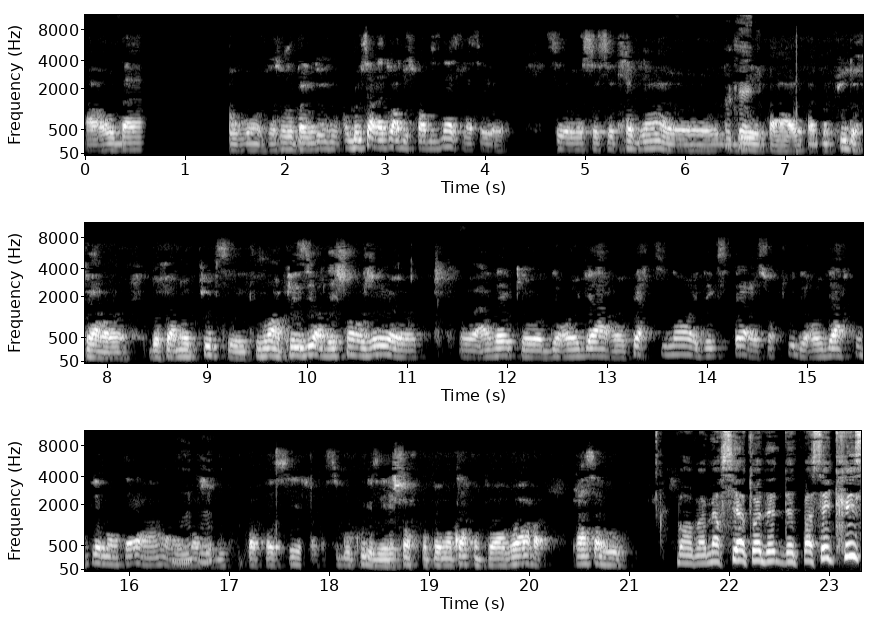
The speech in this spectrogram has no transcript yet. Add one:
arroba, bon, de toute façon, l'Observatoire du sport business, là, c'est, c'est très bien. Euh, okay. pas, pas, non plus de faire euh, de faire notre pub. C'est toujours un plaisir d'échanger euh, euh avec euh, des regards pertinents et d'experts et surtout des regards complémentaires. Hein. Mm -hmm. Moi, j'ai beaucoup apprécié, j'apprécie beaucoup les échanges complémentaires qu'on peut avoir grâce à vous. Bon, bah merci à toi d'être passé, Chris.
